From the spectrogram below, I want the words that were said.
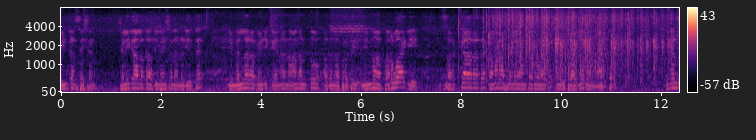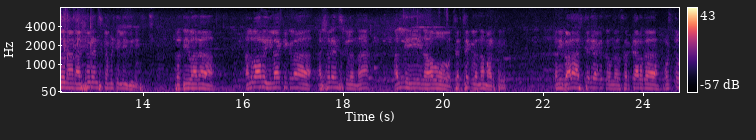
ವಿಂಟರ್ ಸೆಷನ್ ಚಳಿಗಾಲದ ಅಧಿವೇಶನ ನಡೆಯುತ್ತೆ. ನಿಮ್ಮೆಲ್ಲರ ಬೇಡಿಕೆಯನ್ನ ನಾನಂತೂ ಅದನ್ನ ಪ್ರತಿ, ನಿಮ್ಮ ಪರವಾಗಿ ಸರ್ಕಾರದ ಗಮನ ಸೆಳೆಯುವಂಥದ್ರೊಳಗೆ ಖಂಡಿತವಾಗ್ಲೂ ನಾನು ಮಾಡ್ತೇನೆ. ಇನ್ನೊಂದು ನಾನು ಅಶೂರೆನ್ಸ್ ಕಮಿಟಿಲಿ ಇದ್ದೀನಿ. ಪ್ರತಿ ವಾರ ಹಲವಾರು ಇಲಾಖೆಗಳ ಅಶ್ಯೂರೆನ್ಸ್ಗಳನ್ನು ಅಲ್ಲಿ ನಾವು ಚರ್ಚೆಗಳನ್ನ ಮಾಡ್ತೇವೆ. ನನಗೆ ಬಹಳ ಆಶ್ಚರ್ಯ ಆಗುತ್ತೆ ಒಂದು ಸರ್ಕಾರದ ಒಟ್ಟು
